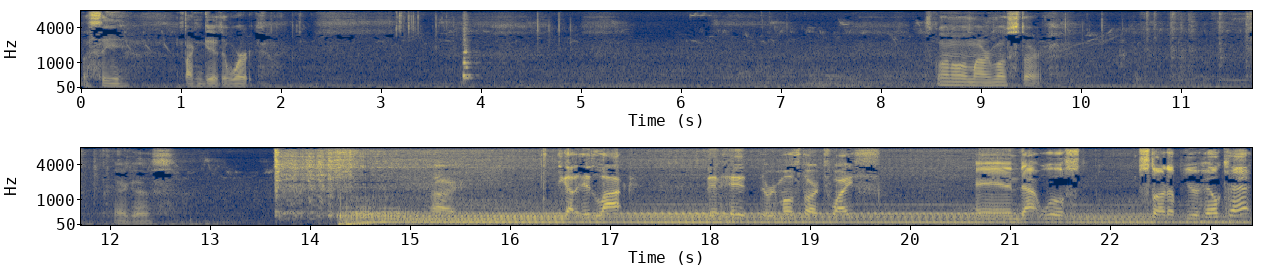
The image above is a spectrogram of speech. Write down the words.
Let's see if I can get it to work. What's going on with my remote start? There it goes. All right. You got to hit lock, then hit the remote start twice, and that will start up your Hellcat.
